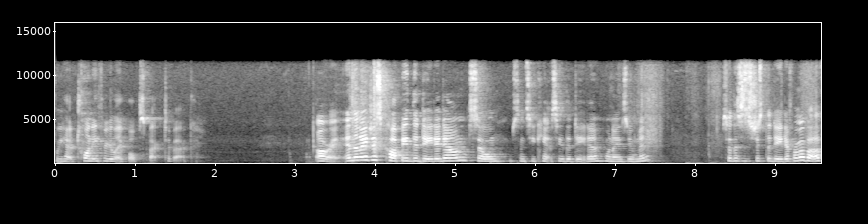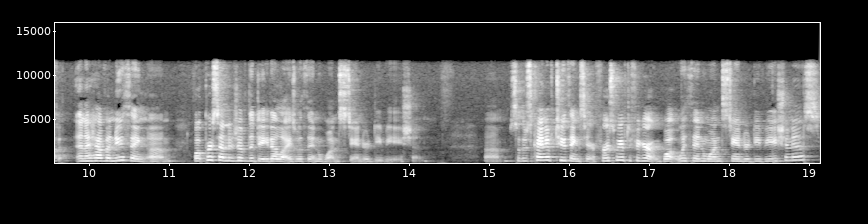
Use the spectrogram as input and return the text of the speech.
we had 23 light bulbs back to back. All right, and then I just copied the data down. So since you can't see the data when I zoom in. So this is just the data from above. And I have a new thing. Um, what percentage of the data lies within one standard deviation? Um, so there's kind of two things here. First, we have to figure out what within one standard deviation is,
